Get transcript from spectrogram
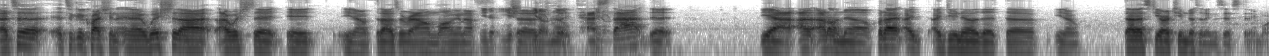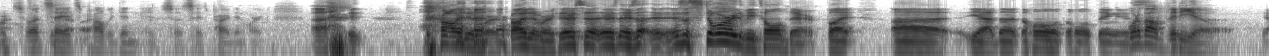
That's a it's a good question, and I wish that I I wish that it you know that I was around long enough you, you, to, you to really test that. That yeah, I, I don't know, but I, I, I do know that the you know that SDR team doesn't exist anymore. So let's say it's probably didn't. So let's say it probably didn't work. Uh, it, it, probably didn't work. Probably didn't work. There's a there's there's a there's a story to be told there, but uh, yeah, the the whole the whole thing is. What about video? Uh, yeah,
